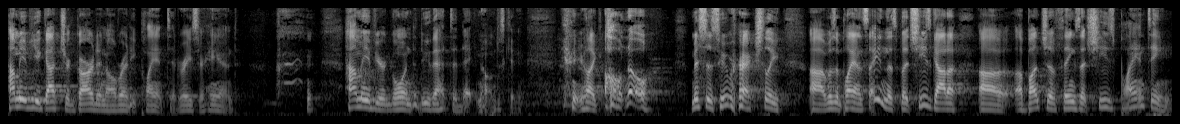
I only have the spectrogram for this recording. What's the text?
How many of you got your garden already planted? Raise your hand. How many of you are going to do that today? No, I'm just kidding. You're like, oh no. Mrs. Hoover actually uh, wasn't planning on saying this, but she's got a, a, a bunch of things that she's planting.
